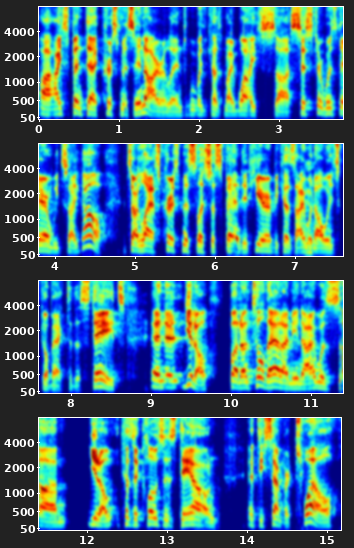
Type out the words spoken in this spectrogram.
uh, I spent that Christmas in Ireland because my wife's uh, sister was there, and we'd say, "Oh, it's our last Christmas. Let's just spend it here." Because I would mm-hmm. always go back to the states, and uh, you know. But until that, I mean, I was, um, you know, because it closes down at December twelfth,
